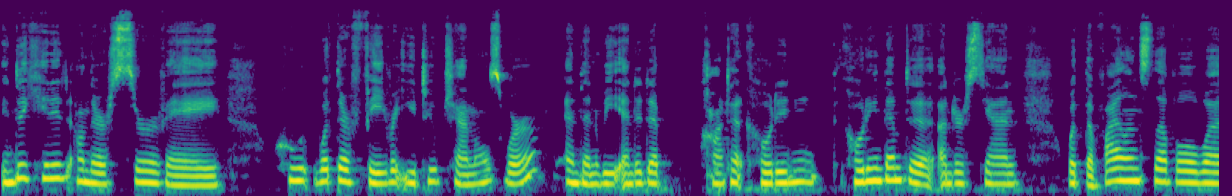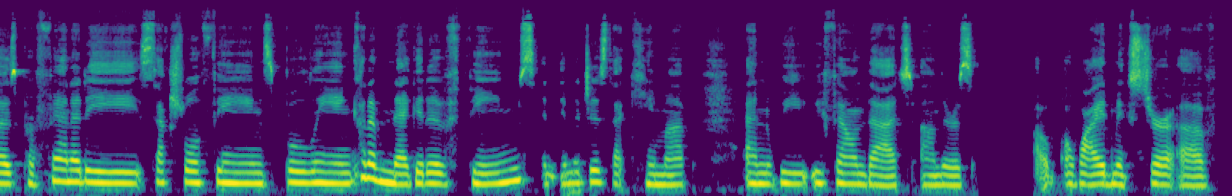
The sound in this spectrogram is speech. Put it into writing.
indicated on their survey who what their favorite YouTube channels were, and then we ended up content coding coding them to understand what the violence level was, profanity, sexual themes, bullying, kind of negative themes and images that came up, and we we found that um, there's a, a wide mixture of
